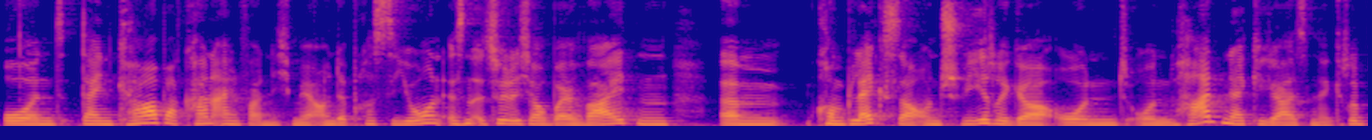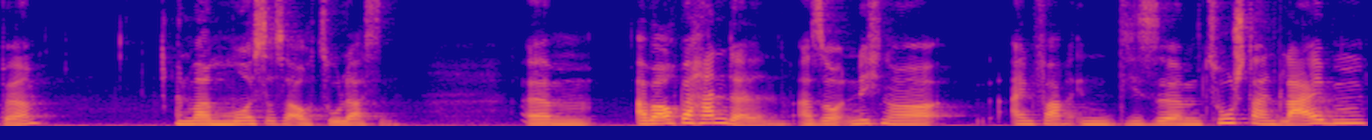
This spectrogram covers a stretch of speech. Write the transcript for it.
Und dein Körper kann einfach nicht mehr. Und Depression ist natürlich auch bei Weitem ähm, komplexer und schwieriger und, und hartnäckiger als eine Grippe. Und man muss es auch zulassen. Ähm, aber auch behandeln. Also nicht nur einfach in diesem Zustand bleiben,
